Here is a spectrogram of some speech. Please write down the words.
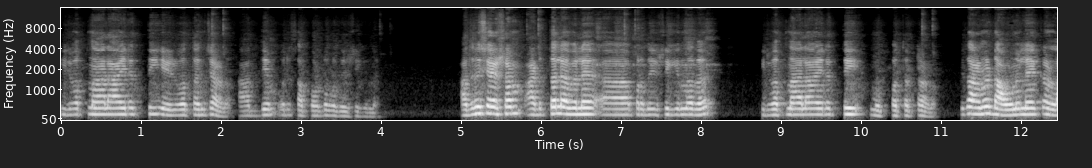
ഇരുപത്തിനാലായിരത്തി എഴുപത്തഞ്ചാണ് ആദ്യം ഒരു സപ്പോർട്ട് പ്രതീക്ഷിക്കുന്നത്. അതിനുശേഷം അടുത്ത ലെവൽ പ്രതീക്ഷിക്കുന്നത് ഇരുപത്തിനാലായിരത്തി മുപ്പത്തെട്ടാണ് ഇതാണ് ഡൗണിലേക്കുള്ള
